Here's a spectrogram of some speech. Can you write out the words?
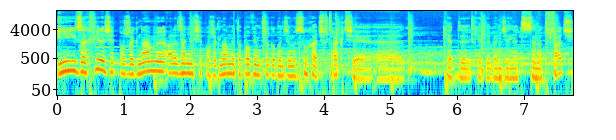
I za chwilę się pożegnamy, ale zanim się pożegnamy, to powiem, czego będziemy słuchać w trakcie, e, kiedy, kiedy będzie scena trwać.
